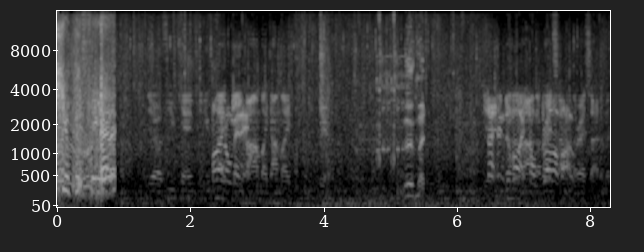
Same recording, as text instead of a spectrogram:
Stupid thing. Yo, if you can, can you Final plant minute. bomb like on like here? Movement. Yeah, Second no, no, no, device on on the right side, Bravo. on the right side of it.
